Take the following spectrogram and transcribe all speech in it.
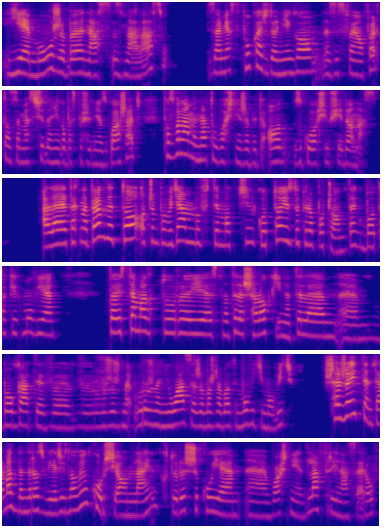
jemu, żeby nas znalazł, zamiast pukać do niego ze swoją ofertą, zamiast się do niego bezpośrednio zgłaszać, pozwalamy na to właśnie, żeby to on zgłosił się do nas. Ale tak naprawdę to, o czym powiedziałam w tym odcinku, to jest dopiero początek, bo tak jak mówię, to jest temat, który jest na tyle szeroki i na tyle bogaty w, w, różne, w różne niuanse, że można by o tym mówić i mówić. Szerzej ten temat będę rozwijać w nowym kursie online, który szykuję e, właśnie dla freelancerów.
